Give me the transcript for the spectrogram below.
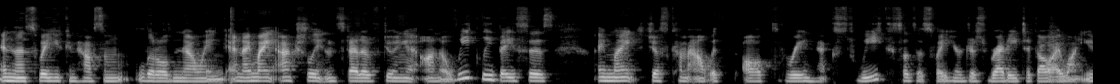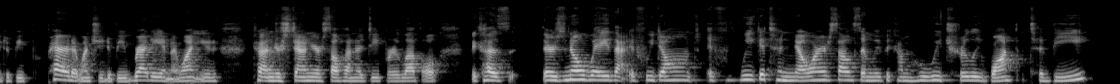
And this way, you can have some little knowing. And I might actually, instead of doing it on a weekly basis, I might just come out with all three next week. So this way you're just ready to go. I want you to be prepared. I want you to be ready. And I want you to understand yourself on a deeper level because there's no way that if we don't if we get to know ourselves and we become who we truly want to be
